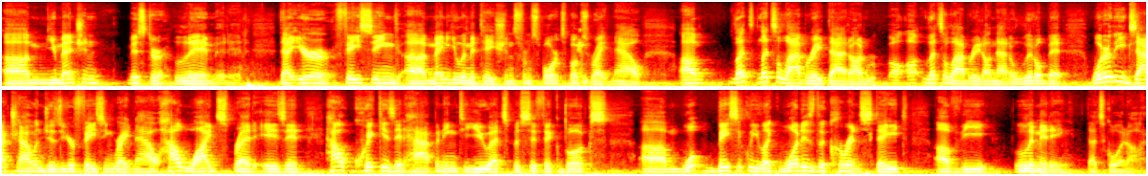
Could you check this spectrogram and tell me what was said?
Um, you mentioned mr limited that you're facing uh, many limitations from sports books right now um, let's let's elaborate that on uh, uh, let's elaborate on that a little bit. What are the exact challenges you're facing right now? How widespread is it? How quick is it happening to you at specific books? Um, what basically like what is the current state of the limiting that's going on?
